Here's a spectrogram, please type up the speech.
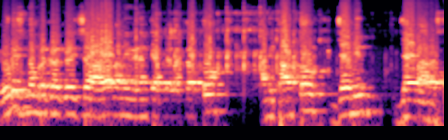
एवढीच नम्र कळकळीचं आवाहन आणि विनंती आपल्याला करतो आणि थांबतो. जय हिंद जय महाराष्ट्र.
